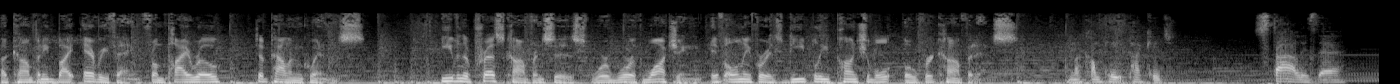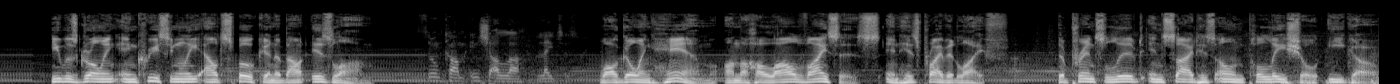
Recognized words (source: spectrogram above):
accompanied by everything from pyro to palanquins. Even the press conferences were worth watching, if only for his deeply punchable overconfidence. I'm complete package. Style is there. He was growing increasingly outspoken about Islam come, inshallah, later. while going ham on the halal vices in his private life. The prince lived inside his own palatial ego.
